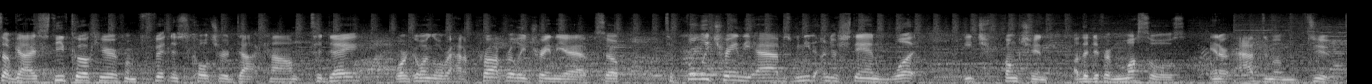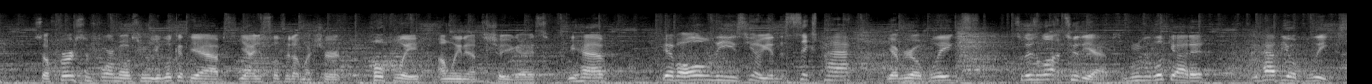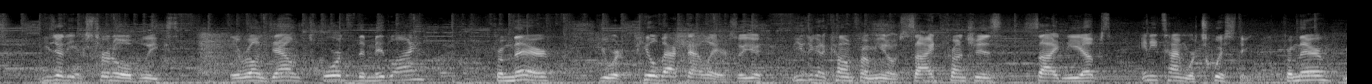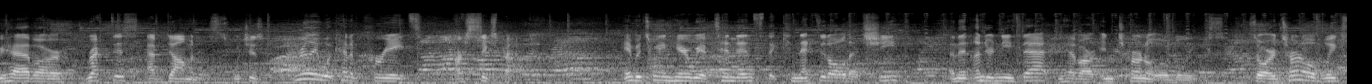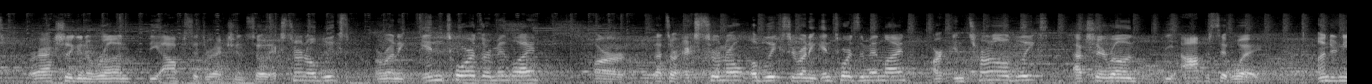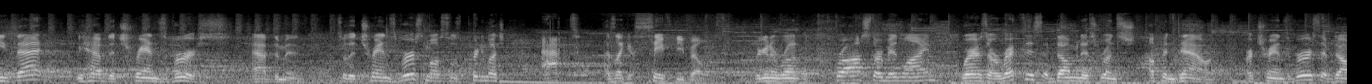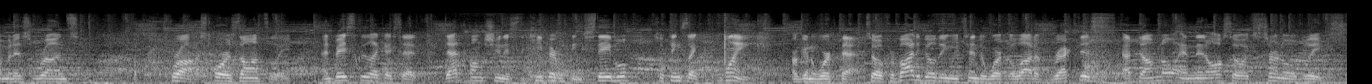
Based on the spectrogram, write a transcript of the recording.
What's up guys, Steve Cook here from fitnessculture.com. Today, we're going over how to properly train the abs. So to fully train the abs, we need to understand what each function of the different muscles in our abdomen do. So first and foremost, when you look at the abs, yeah, I just lifted up my shirt. Hopefully, I'm lean enough to show you guys. We have, you have all these, you know, you have the six pack, you have your obliques. So there's a lot to the abs. When we look at it, you have the obliques. These are the external obliques. They run down towards the midline. From there, you were to peel back that layer. So you, these are gonna come from you know side crunches, side knee ups, anytime we're twisting. From there, we have our rectus abdominis, which is really what kind of creates our six pack. In between here, we have tendons that connected all that sheath, and then underneath that, we have our internal obliques. So our internal obliques are actually gonna run the opposite direction. So external obliques are running in towards our midline. Our, that's our external obliques you're running in towards the midline. Our internal obliques actually run the opposite way. Underneath that, we have the transverse abdomen. So the transverse muscles pretty much act as like a safety belt. They're gonna run across our midline, whereas our rectus abdominis runs up and down. Our transverse abdominis runs across horizontally. And basically, like I said, that function is to keep everything stable. So things like plank are gonna work that. So for bodybuilding, we tend to work a lot of rectus, abdominal, and then also external obliques.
